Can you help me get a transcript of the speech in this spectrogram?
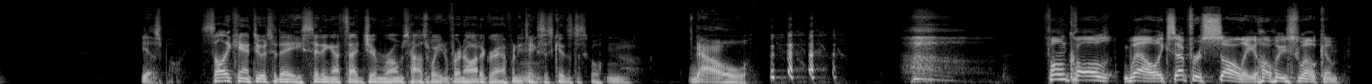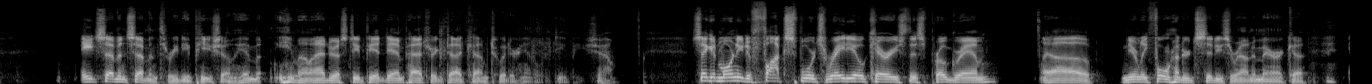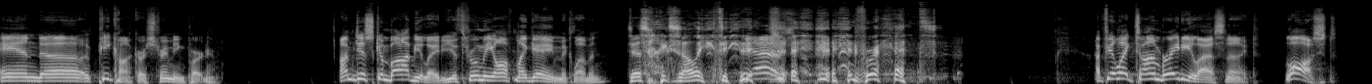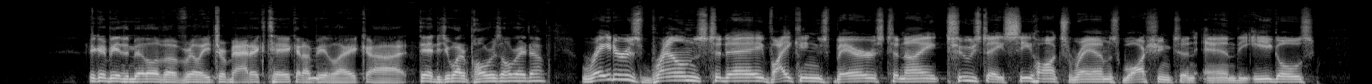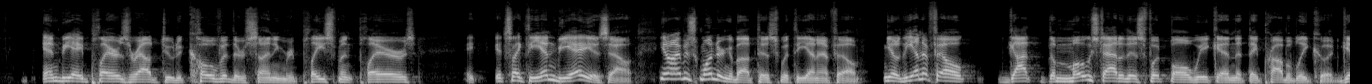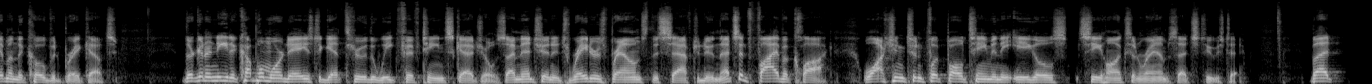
Yes, Paul. Sully can't do it today. He's sitting outside Jim Rome's house waiting for an autograph when he takes his kids to school. No. Phone calls, well, except for Sully, always welcome. 877 3DP Show. Him, email address dp at danpatrick.com. Twitter handle DP Show. Say good morning to Fox Sports Radio, carries this program. Uh, nearly 400 cities around America. And uh, Peacock, our streaming partner. I'm discombobulated. You threw me off my game, McLovin. Just like Sully did. Yes. and France. I feel like Tom Brady last night. Lost. You're going to be in the middle of a really dramatic take, and I'll be like, uh, Dan, did you want a poll result right now? Raiders, Browns today, Vikings, Bears tonight, Tuesday, Seahawks, Rams, Washington, and the Eagles. NBA players are out due to COVID. They're signing replacement players. It, it's like the NBA is out. You know, I was wondering about this with the NFL. You know, the NFL got the most out of this football weekend that they probably could, given the COVID breakouts. They're going to need a couple more days to get through the Week 15 schedules. I mentioned it's Raiders Browns this afternoon. That's at 5 o'clock. Washington football team and the Eagles, Seahawks and Rams, that's Tuesday. But,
